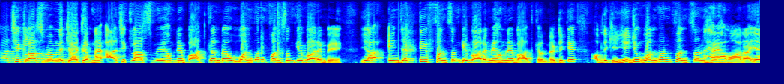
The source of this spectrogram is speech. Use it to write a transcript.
आज की क्लास में हमने क्या करना है? आज की क्लास में हमने बात करना है वन वन फ़ंक्शन के बारे में या इंजेक्टिव फ़ंक्शन के बारे में हमने बात करना है, ठीक है? अब देखिए, ये जो वन वन फ़ंक्शन है हमारा या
